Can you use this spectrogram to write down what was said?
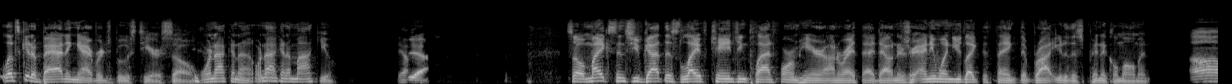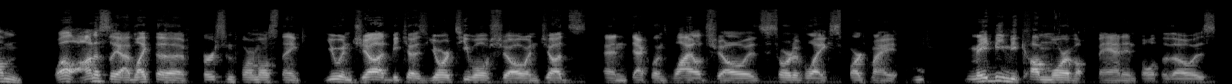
let's get a batting average boost here. So we're not gonna we're not gonna mock you. Yep. Yeah. So Mike, since you've got this life changing platform here on Write That Down, is there anyone you'd like to thank that brought you to this pinnacle moment? Um, well, honestly, I'd like to first and foremost thank you and Judd because your T Wolf show and Judd's and Declan's Wild show is sort of like sparked my, made me become more of a fan in both of those,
